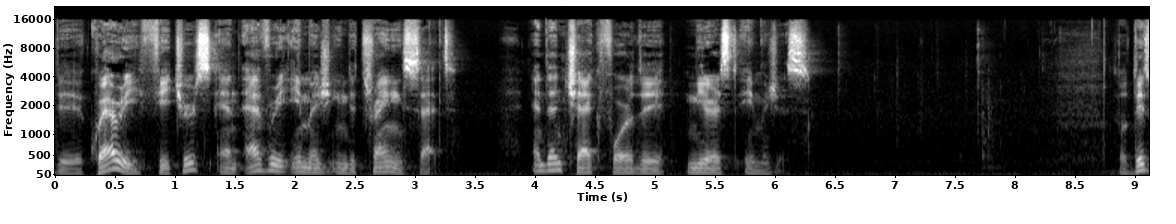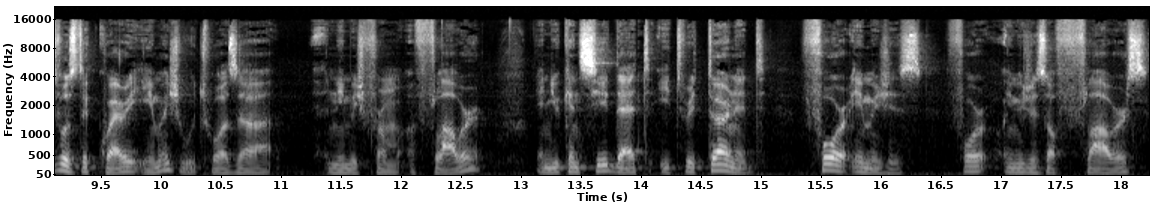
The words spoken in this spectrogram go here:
the query features and every image in the training set and then check for the nearest images. So this was the query image, which was uh, an image from a flower. And you can see that it returned four images, four images of flowers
